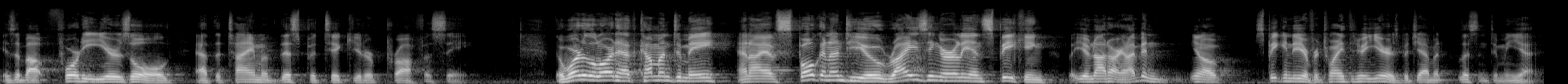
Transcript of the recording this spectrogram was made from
is about 40 years old at the time of this particular prophecy. The word of the Lord hath come unto me, and I have spoken unto you, rising early and speaking, but you have not hearkened. I've been, you know, speaking to you for 23 years, but you haven't listened to me yet.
